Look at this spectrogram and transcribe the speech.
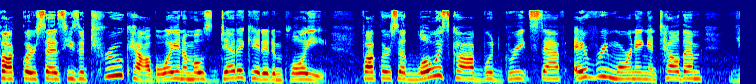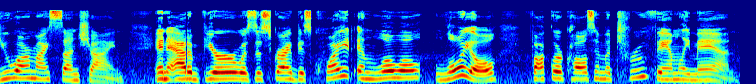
Fakler says he's a true cowboy and a most dedicated employee. Fakler said Lois Cobb would greet staff every morning and tell them, You are my sunshine. And Adam Fuehrer was described as quiet and loyal. loyal. Fakler calls him a true family man.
